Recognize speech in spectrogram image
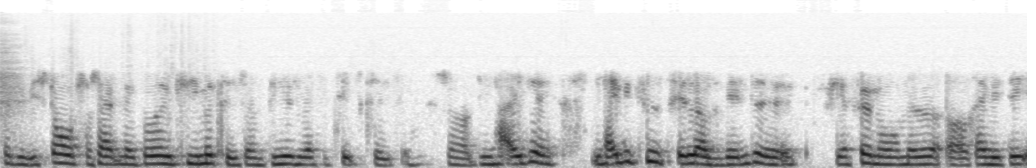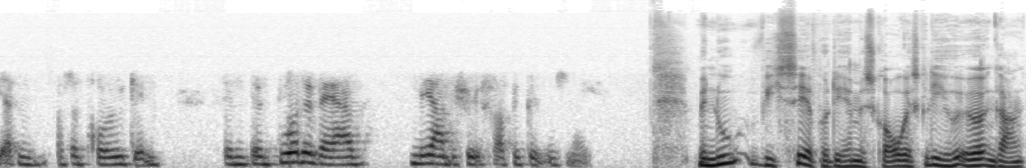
Fordi vi står trods alt med både en klimakrise og en biodiversitetskrise. Så vi har ikke, vi har ikke tid til at vente 4-5 år med at revidere den, og så prøve igen. Den, den burde være mere ambitiøs fra begyndelsen af. Men nu vi ser på det her med skov, jeg skal lige høre en gang,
